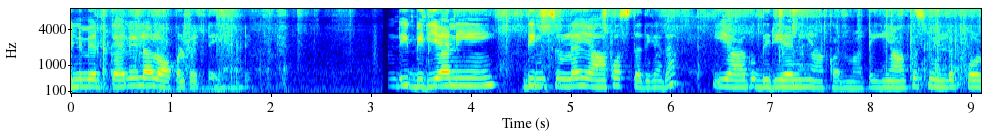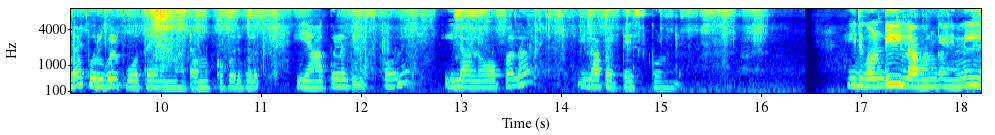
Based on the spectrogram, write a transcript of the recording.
ఎండుమిరపకాయలు ఇలా లోపల పెట్టేయండి. అండి బిర్యానీ దినుసుల్లో ఆకు వస్తుంది కదా ఈ ఆకు బిర్యానీ ఆకు అనమాట ఈ ఆకు స్మెల్ కూడా పురుగులు పోతాయి అన్నమాట ముక్కు పురుగులు. ఈ ఆకును తీసుకొని ఇలా లోపల ఇలా పెట్టేసుకోండి. ఇదిగోండి ఈ లవంగాయన్ని ఈ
